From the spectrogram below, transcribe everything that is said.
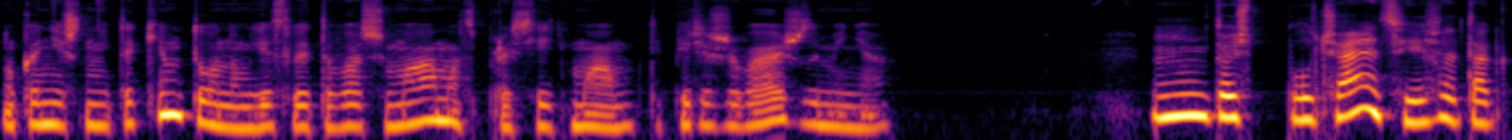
Ну, конечно, не таким тоном, если это ваша мама, спросить, мам, ты переживаешь за меня? То есть, получается, если так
